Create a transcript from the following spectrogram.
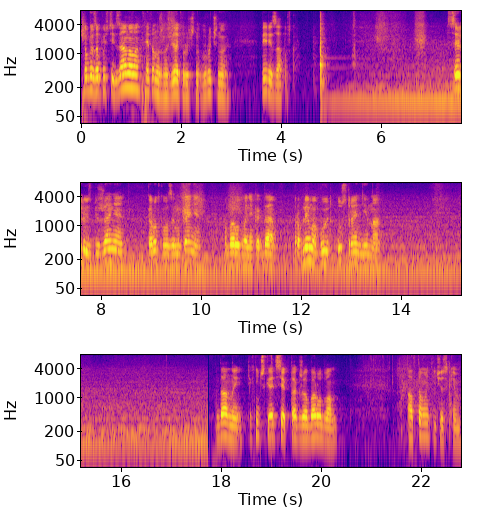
Чтобы запустить заново, это нужно сделать вручную. вручную перезапуск. С целью избежания короткого замыкания оборудования, когда проблема будет устранена. Данный технический отсек также оборудован автоматическим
